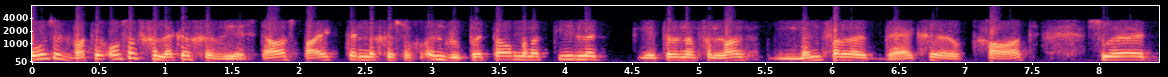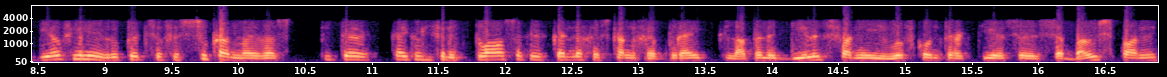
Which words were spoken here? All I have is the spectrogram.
Ons het wat ons was gelukkig geweest. Daar's baie kundiges nog in Wuppertal, maar natuurlik het hulle dan verlang min van hulle werk gehad. So deel van die Rupert se versoek aan my was Pieter, kyk of jy vir die plaaslike kundiges kan gebruik, laat hulle deel is van die hoofkontrakteur se se bouspan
